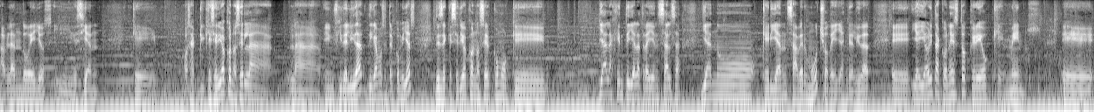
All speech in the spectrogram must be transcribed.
hablando ellos y decían que, o sea, que, se dio a conocer la, la infidelidad, digamos, entre comillas, desde que se dio a conocer como que ya la gente ya la traía en salsa, ya no querían saber mucho de ella en realidad. Eh, y ahí ahorita con esto creo que menos. Eh,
